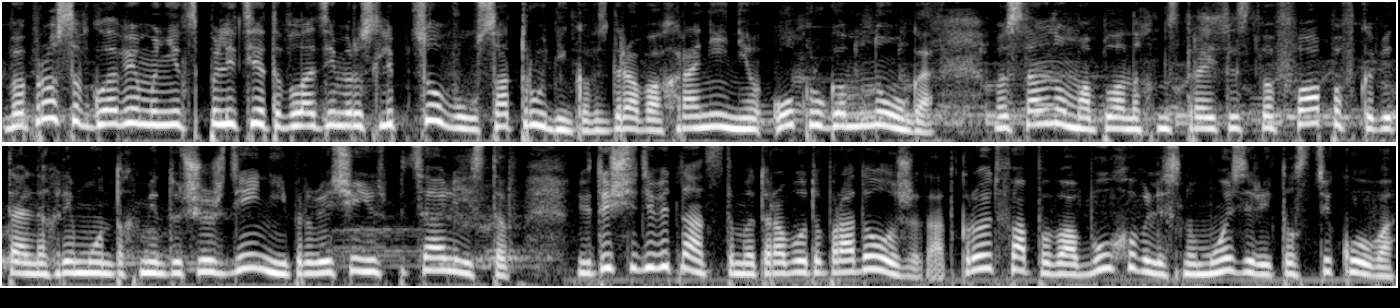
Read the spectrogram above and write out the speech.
Вопросов главе муниципалитета Владимиру Слепцову у сотрудников здравоохранения округа много. В основном о планах на строительство ФАПов, капитальных ремонтах медучреждений и привлечению специалистов. В 2019-м эту работу продолжат. Откроют ФАПы в Обухово, Лесном озере и Толстяково.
